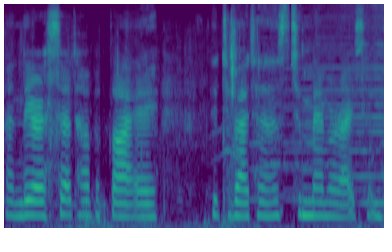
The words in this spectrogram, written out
and they are set up by the Tibetans to memorize him.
